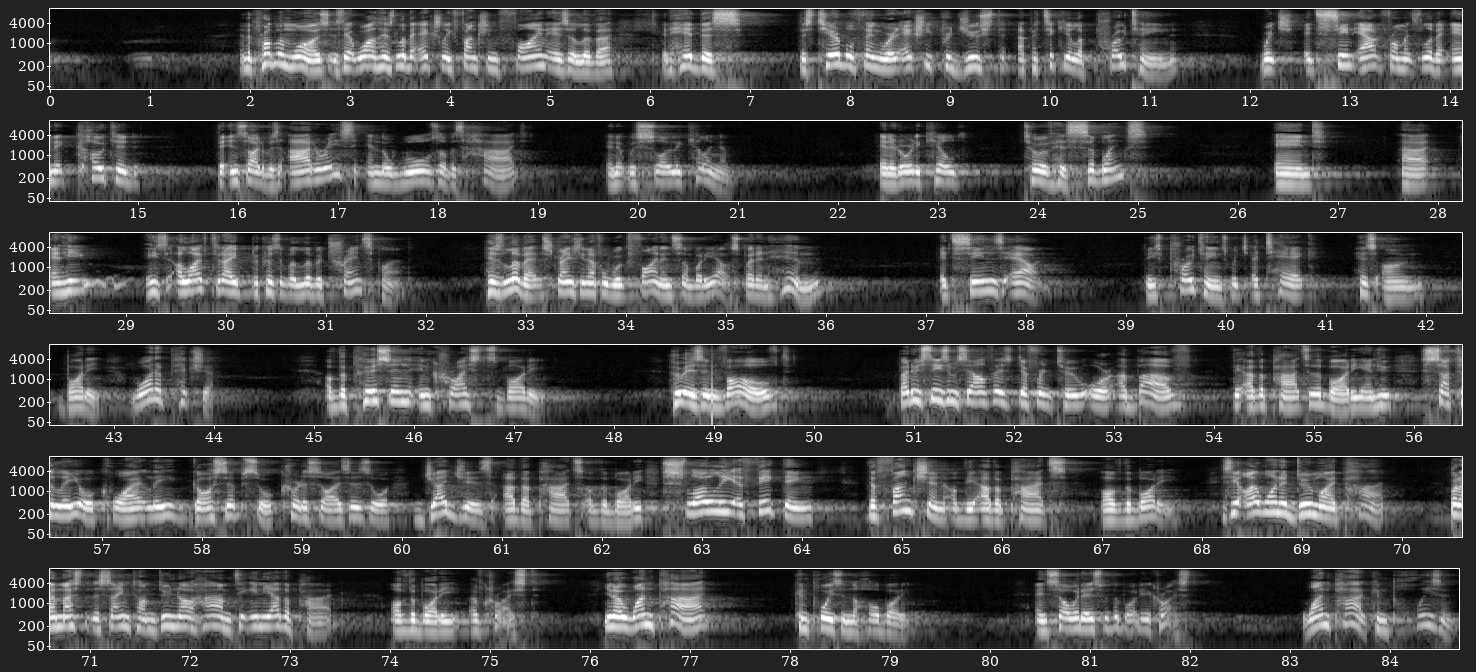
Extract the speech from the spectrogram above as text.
And the problem was is that while his liver actually functioned fine as a liver, it had this, this terrible thing where it actually produced a particular protein which it sent out from its liver and it coated the inside of his arteries and the walls of his heart and it was slowly killing him. It had already killed two of his siblings, and uh, and he he's alive today because of a liver transplant. His liver, strangely enough, will work fine in somebody else, but in him, it sends out these proteins which attack his own body. What a picture of the person in Christ's body who is involved, but who sees himself as different to or above the other parts of the body and who subtly or quietly gossips or criticizes or judges other parts of the body, slowly affecting the function of the other parts of the body. You see, I want to do my part, but I must at the same time do no harm to any other part of the body of Christ. You know, one part can poison the whole body. And so it is with the body of Christ. One part can poison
